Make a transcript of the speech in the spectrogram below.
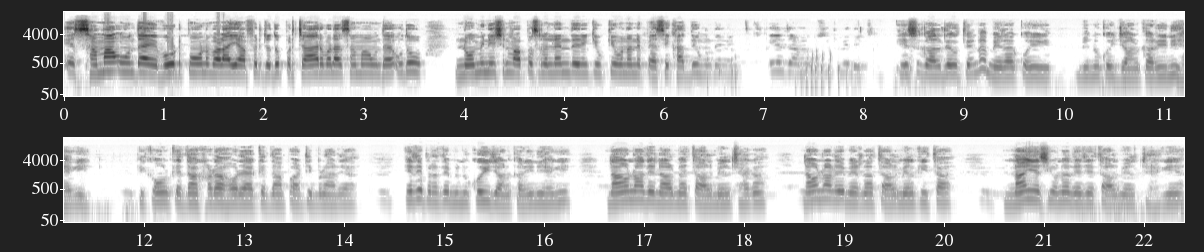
ਇਹ ਸਮਾਂ ਆਉਂਦਾ ਹੈ ਵੋਟ ਪਾਉਣ ਵਾਲਾ ਜਾਂ ਫਿਰ ਜਦੋਂ ਪ੍ਰਚਾਰ ਵਾਲਾ ਸਮਾਂ ਆਉਂਦਾ ਹੈ, ਉਦੋਂ ਨੋਮੀਨੇਸ਼ਨ ਵਾਪਸ ਲੈ ਲੈਂਦੇ ਨੇ ਕਿਉਂਕਿ ਉਹਨਾਂ ਨੇ ਪੈਸੇ ਖਾਦੇ ਹੁੰਦੇ ਨੇ। ਇਹ ਇਲਜ਼ਾਮ ਤੁਸੀਂ ਕਿਵੇਂ ਦੇਖਦੇ ਇਸ ਗੱਲ ਦੇ ਉੱਤੇ ਨਾ ਮੇਰਾ ਕੋਈ, ਮੈਨੂੰ ਕੋਈ ਜਾਣਕਾਰੀ ਨਹੀਂ ਹੈਗੀ ਵੀ ਕੌਣ ਕਿੱਦਾਂ ਖੜਾ ਹੋ ਰਿਹਾ, ਕਿੱਦਾਂ ਪਾਰਟੀ ਬਣਾ ਰਿਹਾ। ਇਹਦੇ ਪ੍ਰਤੀ ਮੈਨੂੰ ਕੋਈ ਜਾਣਕਾਰੀ ਨਹੀਂ ਹੈਗੀ। ਨਾ ਉਹਨਾਂ ਦੇ ਨਾਲ ਮੈਂ ਤਾਲਮੇਲ 'ਚ ਹੈਗਾ, ਨਾ ਉਹਨਾਂ ਨੇ ਮੇਰੇ ਨਾਲ ਤਾਲਮੇਲ ਕੀਤਾ। ਨਾ ਹੀ ਅਸੀਂ ਉਹਨਾਂ ਦੇ ਜੇ ਤਾਲਮੇਲ 'ਚ ਹੈਗੇ ਆ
